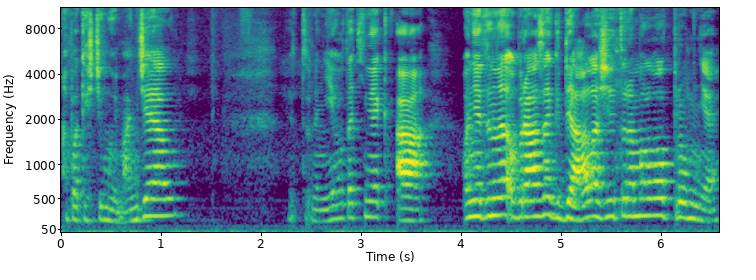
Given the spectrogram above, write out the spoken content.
a pak ještě můj manžel, že to není jeho tatínek a on je tenhle obrázek dal a že to namaloval pro mě.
